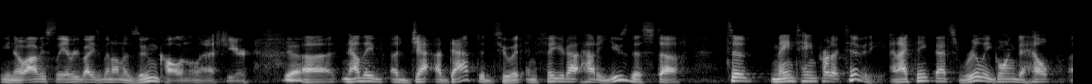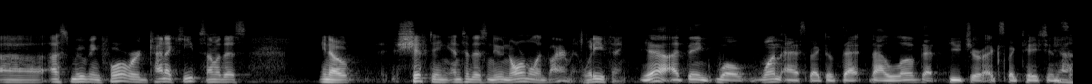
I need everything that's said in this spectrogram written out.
you know, obviously everybody's been on a Zoom call in the last year. Yeah. Uh, now they've ad- adapted to it and figured out how to use this stuff to maintain productivity. And I think that's really going to help uh, us moving forward, kind of keep some of this, you know, shifting into this new normal environment. What do you think? Yeah, I think well, one aspect of that, that I love that future expectations Yeah.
